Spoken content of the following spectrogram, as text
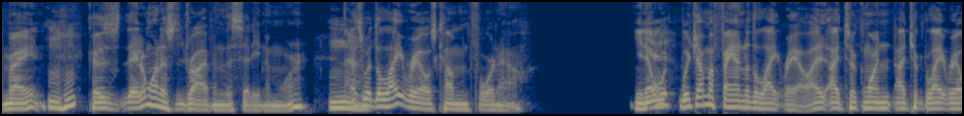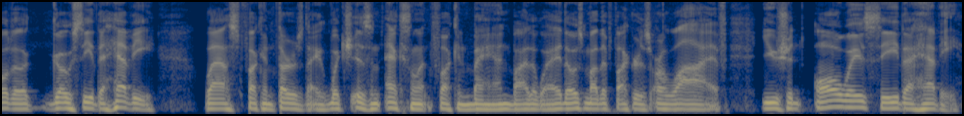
Right? Because they don't want us to drive in the city no more. No. That's what the light rail is coming for now. You know, Yeah. wh- which I'm a fan of the light rail. I, I took one. I took the light rail to go see the Heavy last fucking Thursday, which is an excellent fucking band, by the way. Those motherfuckers are live. You should always see the Heavy.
